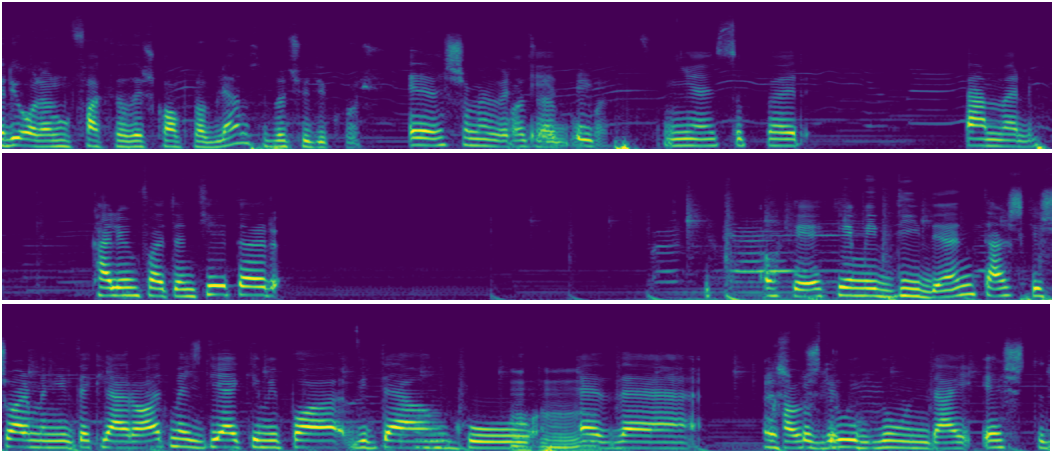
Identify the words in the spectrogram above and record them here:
Eriola në fakt edhe s'ka problem, se pëlqy dikush. E shumë e po, vërtet, një super femër. Kalojmë te lajmi tjetër, Ok, e kemi Diddyn, tash ky ka dal me një deklaratë, meqë e dini e kemi pa videon mm. ku mhm. edhe ka ushtru dhunë ndaj ish të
